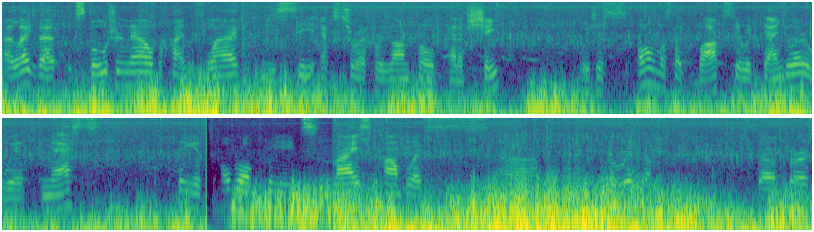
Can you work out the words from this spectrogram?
I like that exposure now behind the flag. You see extra horizontal kind of shape, which is almost like boxy rectangular with masts. Think it overall creates nice complex uh, rhythm. So first,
